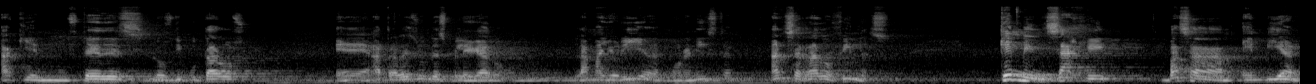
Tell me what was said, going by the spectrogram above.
a quien ustedes, los diputados, eh, a través de un desplegado, la mayoría morenista, han cerrado filas. ¿Qué mensaje vas a enviar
